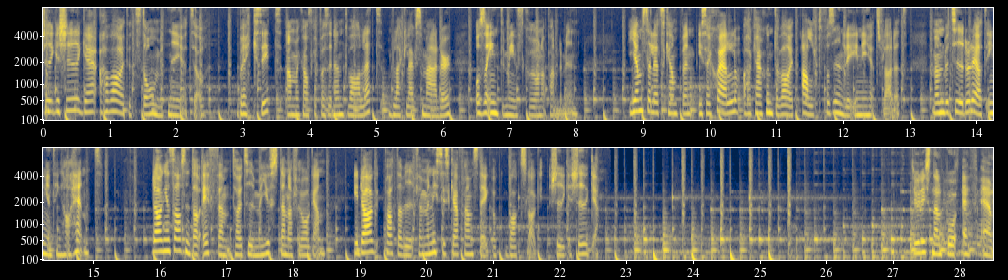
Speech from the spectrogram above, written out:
2020 har varit ett stormigt nyhetsår. Brexit, amerikanska presidentvalet, Black Lives Matter och så inte minst coronapandemin. Jämställdhetskampen i sig själv har kanske inte varit allt för synlig i nyhetsflödet, men betyder det att ingenting har hänt? Dagens avsnitt av FM tar itu med just denna frågan. Idag pratar vi feministiska framsteg och bakslag 2020. Du lyssnar på FM.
